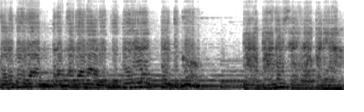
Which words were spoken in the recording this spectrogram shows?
కొడుకుగా బ్రతకడానికి. హెల్మెట్ పెట్టుకో. నా పాదం సరిగా పడినా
